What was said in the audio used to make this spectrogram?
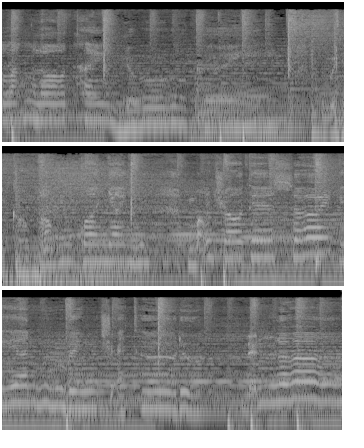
lắng lo thay nụ cười mong qua nhanh, mong cho thế giới yên bình trẻ thơ được đến lớp.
